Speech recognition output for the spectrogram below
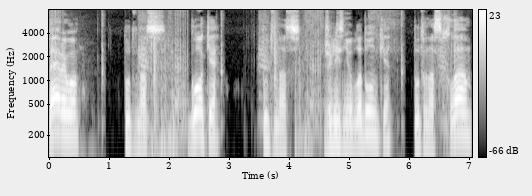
дерево, тут у нас блоки, тут у нас желізні обладунки, тут у нас хлам,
